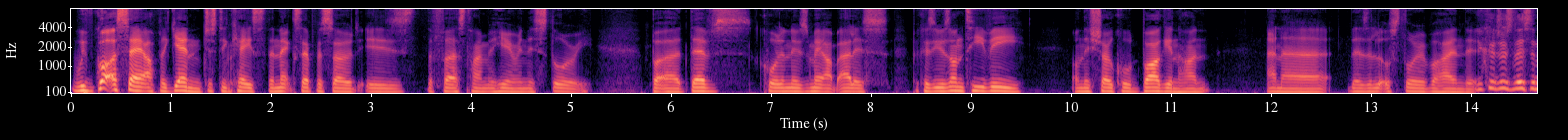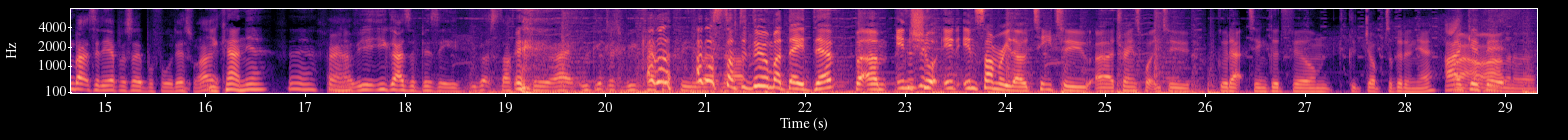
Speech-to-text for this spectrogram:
we've got to say it up again just in case the next episode is the first time we're hearing this story. But uh, Dev's calling his mate up Alice because he was on TV on this show called Bargain Hunt, and uh, there's a little story behind it. You could just listen back to the episode before this, right? You can, yeah, yeah fair Uh, enough. You, you guys are busy. You got stuff to do, right? We could just recap I got, it for you. I got right stuff now. to do in my day, Dev. But um, in short, in, in summary though, T two, uh, Trainspotting two, good acting, good film, good job to good one, yeah. I Alright, give alright, it.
